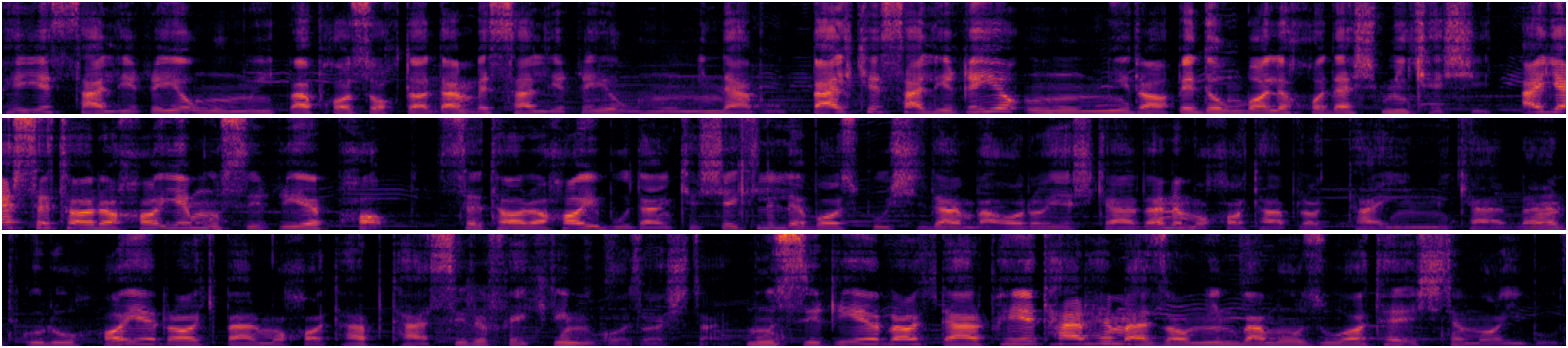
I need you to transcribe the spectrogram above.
پی سلیقه عمومی و پاسخ دادن به سلیقه عمومی نبود بلکه سلیقه عمومی را به دنبال خودش می‌کشید. اگر ستاره های موسیقی پاپ ستاره هایی بودند که شکل لباس پوشیدن و آرایش کردن مخاطب را تعیین می کردند گروه های راک بر مخاطب تاثیر فکری می گذاشتند موسیقی راک در پی طرح مزامین و موضوعات اجتماعی بود.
